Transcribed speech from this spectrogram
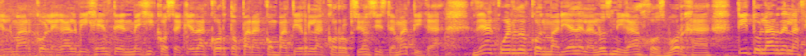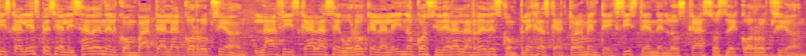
El marco legal vigente en México se queda corto para combatir la corrupción sistemática, de acuerdo con María de la Luz Miganjos Borja, titular de la Fiscalía Especializada en el Combate a la Corrupción. La fiscal aseguró que la ley no considera las redes complejas que actualmente existen en los casos de corrupción.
